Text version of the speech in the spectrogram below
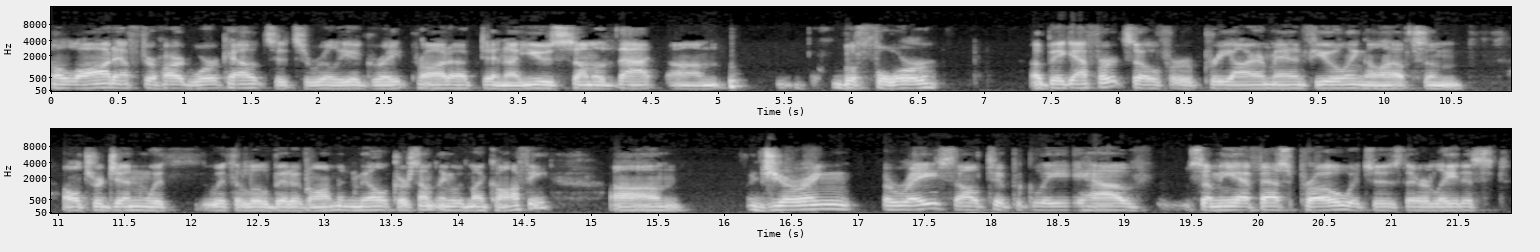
a lot after hard workouts. It's really a great product and I use some of that um, before a big effort. So for pre Ironman fueling, I'll have some Ultragen with with a little bit of almond milk or something with my coffee. Um, during a race, I'll typically have some EFS Pro, which is their latest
